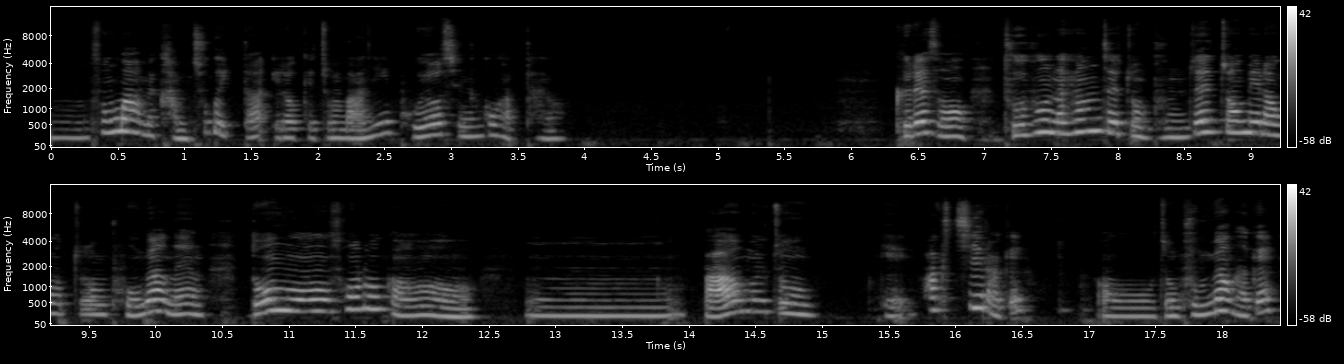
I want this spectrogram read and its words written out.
음, 속마음을 감추고 있다 이렇게 좀 많이 보여지는 것 같아요. 그래서 두 분의 현재 좀 문제점이라고 좀 보면은 너무 서로가 음, 마음을 좀 확실하게 어, 좀 분명하게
